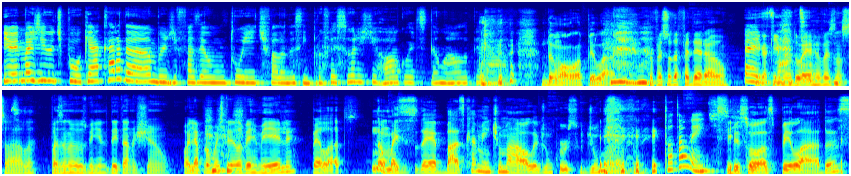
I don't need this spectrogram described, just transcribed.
E eu imagino, tipo, que é a cara da Amber de fazer um tweet falando assim: professores de Hogwarts dão aula pelada. Dão aula pelado. Professor da Federal. É, fica exato. queimando ervas na sala, fazendo os meninos deitar no chão, olhar pra uma estrela vermelha, pelados. Não, mas isso daí é basicamente uma aula de um curso de humano. Totalmente. Pessoas peladas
